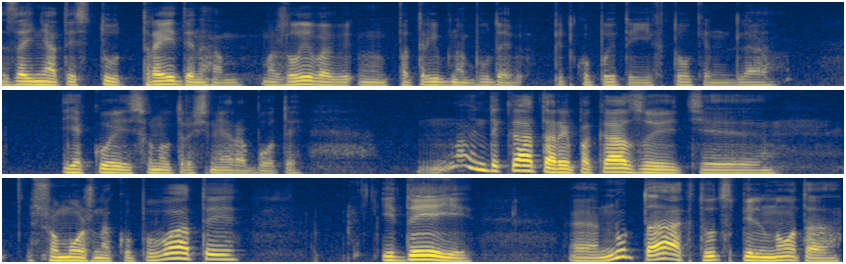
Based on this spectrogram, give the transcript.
зайнятися тут трейдингом, можливо, потрібно буде підкупити їх токен для якоїсь внутрішньої роботи. Ну, індикатори показують, е, що можна купувати. Ідеї. Е, Ну так, тут спільнота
